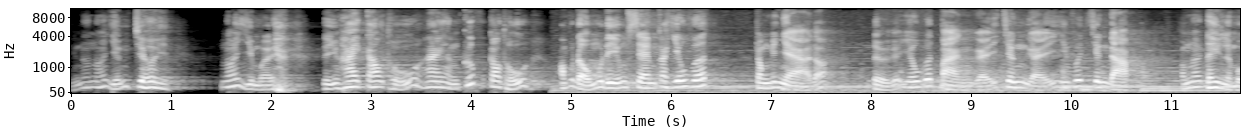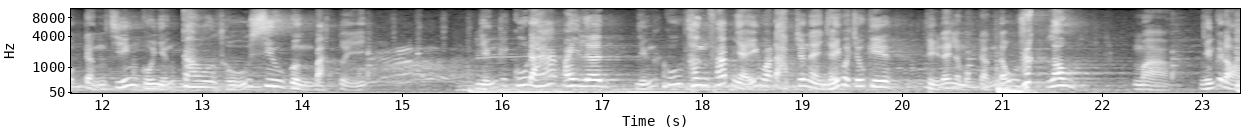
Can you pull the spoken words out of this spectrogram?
nó nói vẫn chơi. Nói gì mà thì hai cao thủ, hai thằng cướp cao thủ. Ông độ mới đi, ông xem các dấu vết trong cái nhà đó. Từ cái dấu vết bàn gãy, chân gãy những vết chân đạp. Ông nói đây là một trận chiến của những cao thủ siêu quần bạc tụy. Những cái cú đá bay lên, những cái cú thân pháp nhảy qua đạp chỗ này, nhảy qua chỗ kia, thì đây là một trận đấu rất lâu mà những cái đòn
